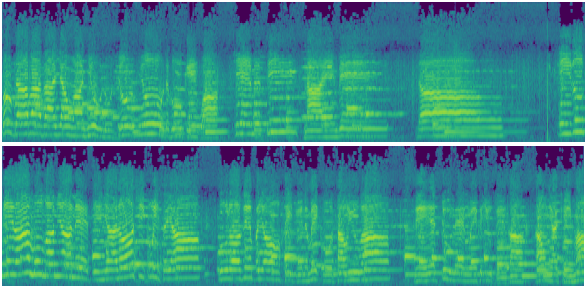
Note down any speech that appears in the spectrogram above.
ဗုဒ္ဓဘာသာရောက်ဟာညို့လို့တို့မျိုးတကူကင်ကွာရှင်းမစီနိုင်ပေ တော်ဤသူပြည်သားမုံမများနဲ့ပညာတော်ရှိကိုယ်ဆရာသူတော်စင်ပယောစိတ်တွင်နမိတ်ကိုဆောင်ယူပါစေရတုနဲ့ငွေခရုသင်္ကာကောင်းမြတ်ချိန်မှာ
